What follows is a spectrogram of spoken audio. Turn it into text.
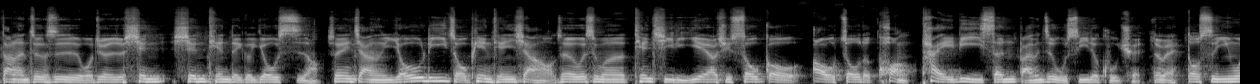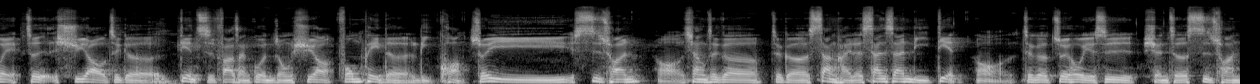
当然，这个是我觉得是先先天的一个优势哦。所以讲有理走遍天下哦，这个为什么天齐锂业要去收购澳洲的矿泰利森百分之五十一的股权，对不对？都是因为这需要这个电池发展过程中需要丰沛的锂矿，所以四川哦，像这个这个上海的三山锂电哦，这个最后也是选择四川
